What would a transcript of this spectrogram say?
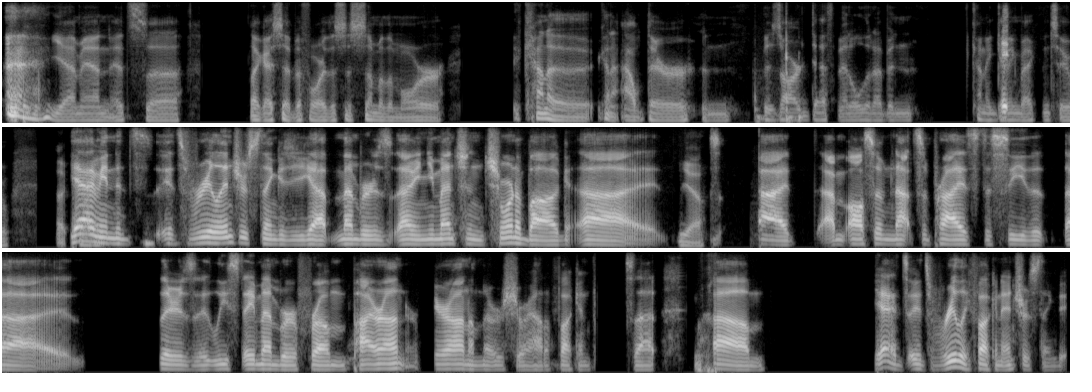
yeah, man, it's uh like I said before, this is some of the more kind of kind of out there and bizarre death metal that I've been kind of getting back into. Uh, Yeah, I mean it's it's real interesting because you got members. I mean, you mentioned Chornobog. Uh, yeah, uh, I'm also not surprised to see that uh, there's at least a member from Pyrrhon or Pyrrhon. I'm never sure how to fucking pronounce that. Um, yeah, it's it's really fucking interesting. Dude.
